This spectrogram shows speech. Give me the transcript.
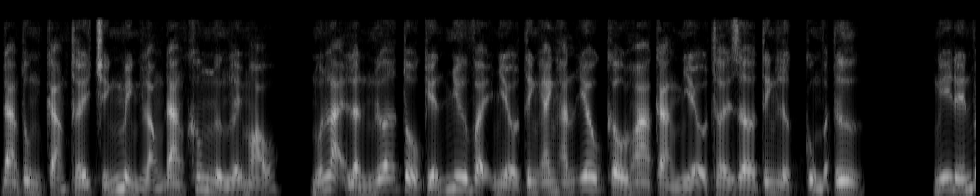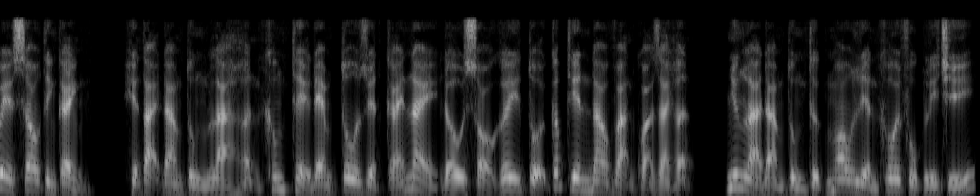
Đàm Tùng cảm thấy chính mình lòng đang không ngừng lấy máu, muốn lại lần nữa tổ kiến như vậy nhiều tinh anh hắn yêu cầu hoa càng nhiều thời giờ tinh lực cùng vật tư. Nghĩ đến về sau tình cảnh, hiện tại Đàm Tùng là hận không thể đem Tô Duyệt cái này đầu sỏ gây tội cấp thiên đao vạn quả giải hận, nhưng là Đàm Tùng thực mau liền khôi phục lý trí,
